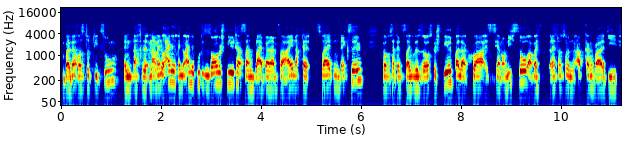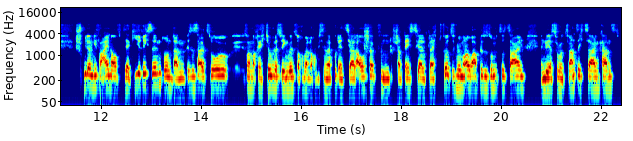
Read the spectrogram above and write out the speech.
Und bei Veros trifft die zu. Wenn, nach, na, wenn, du eine, wenn du eine gute Saison gespielt hast, dann bleib bei deinem Verein nach der zweiten Wechsel. Veros hat jetzt zwei gute Saisons gespielt. Bei Lacroix ist es ja noch nicht so, aber ich rechne so einen Abgang, weil die Spieler und die Vereine oft sehr gierig sind und dann ist es halt so, ist auch noch recht jung, deswegen willst du auch immer noch ein bisschen sein Potenzial ausschöpfen, statt nächstes Jahr vielleicht 40 Millionen Euro Ablösesumme zu zahlen, wenn du jetzt 25 zahlen kannst.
